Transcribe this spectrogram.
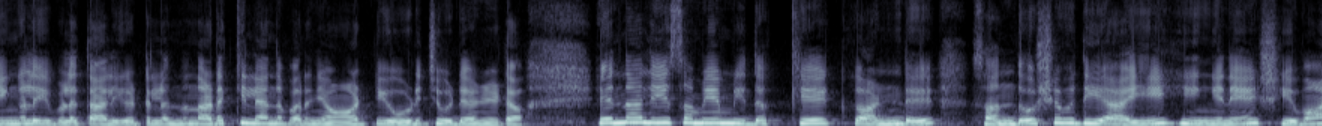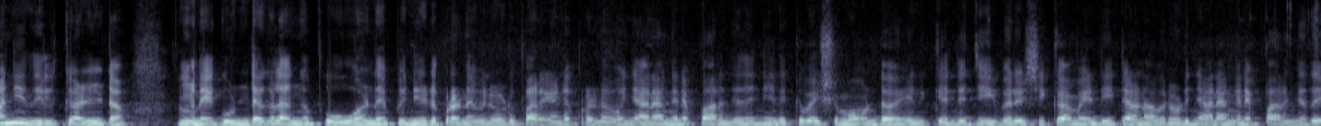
നിങ്ങൾ ഇവളെ താലി കെട്ടലൊന്നും നടക്കില്ല എന്ന് പറഞ്ഞ് ആട്ടി ഓടിച്ചു വിടുകയാണ് കേട്ടോ. എന്നാൽ ഈ സമയം ഇതൊക്കെ കണ്ട് സന്തോഷവതിയായി ഇങ്ങനെ ശിവാനി നിൽക്കുകയാണ് കേട്ടോ. അങ്ങനെ ഗുണ്ടകൾ അങ്ങ് പോവാണ്. പിന്നീട് പ്രണവിനോട് പറയണ പ്രണവ് ഞാൻ അങ്ങനെ പറഞ്ഞത് നിനക്ക് വിഷമമുണ്ടോ? എനിക്ക് എന്റെ ജീവൻ രക്ഷിക്കാൻ വേണ്ടിയിട്ടാണ് അവരോട് ഞാൻ അങ്ങനെ പറഞ്ഞത്.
